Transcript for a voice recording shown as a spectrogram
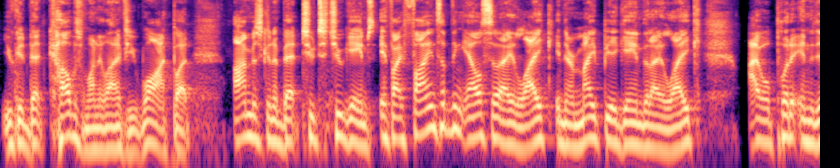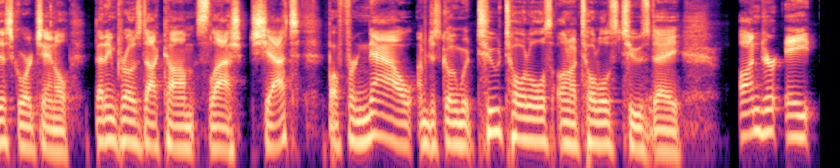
You could bet Cubs money line if you want, but I'm just going to bet two to two games. If I find something else that I like, and there might be a game that I like, I will put it in the Discord channel, bettingpros.com slash chat. But for now, I'm just going with two totals on a totals Tuesday. Under eight,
